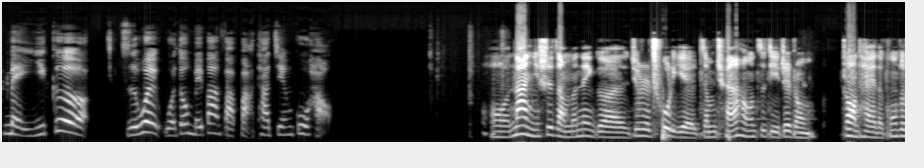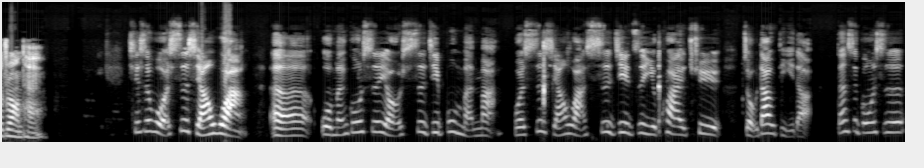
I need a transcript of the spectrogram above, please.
每一个职位我都没办法把它兼顾好。哦，那你是怎么那个就是处理怎么权衡自己这种状态的工作状态？其实我是想往呃，我们公司有四季部门嘛，我是想往四季这一块去走到底的。但是公司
